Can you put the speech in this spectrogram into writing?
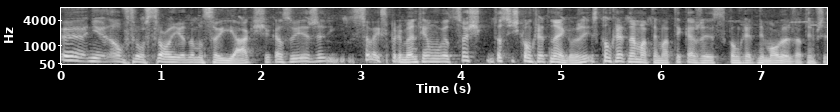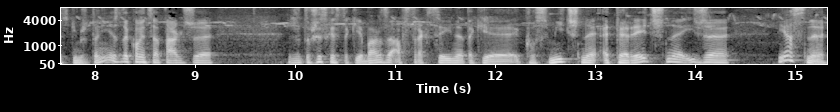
e, nie no, w którą stronę, wiadomo co i jak, się okazuje, że są eksperymenty, ja mówię coś dosyć konkretnego, że jest konkretna matematyka, że jest konkretny model za tym wszystkim, że to nie jest do końca tak, że że to wszystko jest takie bardzo abstrakcyjne, takie kosmiczne, eteryczne i że jasne,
